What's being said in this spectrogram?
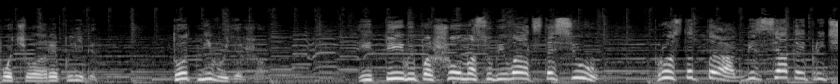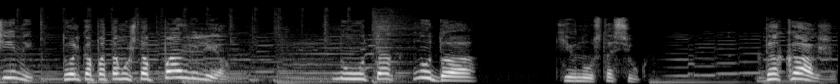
почивал рэп-либер. Тот не выдержал. «И ты бы пошел нас убивать, Стасюк! Просто так, без всякой причины, только потому что пан велел!» «Ну так, ну да», — кивнул Стасюк. «Да как же!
